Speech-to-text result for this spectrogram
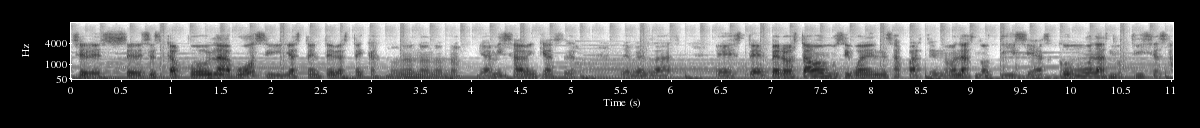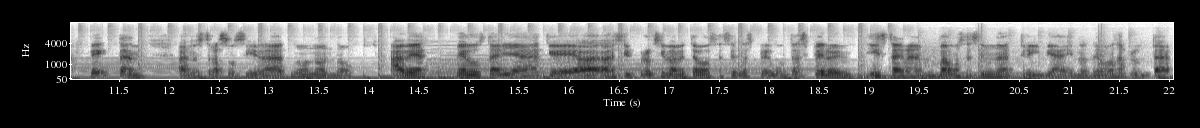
se les, se les escapó la voz y ya está en TV Azteca. No, no, no, no, no. Ya a mí saben qué hacer, de verdad. Este, pero estábamos igual en esa parte, ¿no? Las noticias, cómo las noticias afectan a nuestra sociedad. No, no, no. A ver, me gustaría que así próximamente vamos a hacer las preguntas, pero en Instagram vamos a hacer una trivia en donde vamos a preguntar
